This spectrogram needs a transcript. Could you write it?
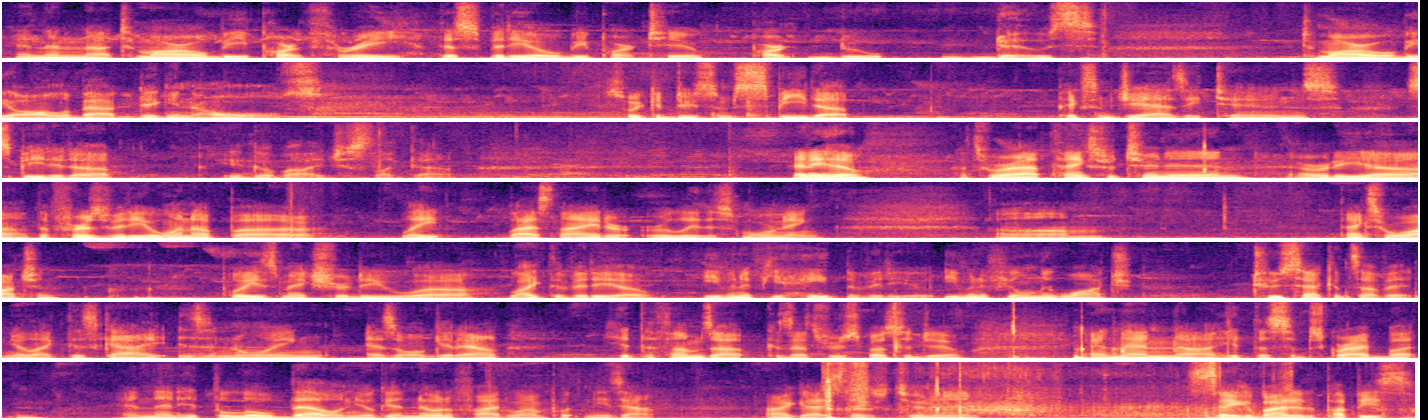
And then uh, tomorrow will be part three. This video will be part two, part do dose. Tomorrow will be all about digging holes. So we could do some speed up, pick some jazzy tunes, speed it up. You go by just like that. Anywho, that's where we're at. Thanks for tuning in. Already, uh, the first video went up uh, late last night or early this morning. Um, thanks for watching. Please make sure to uh, like the video, even if you hate the video, even if you only watch two seconds of it and you're like, this guy is annoying as all get out. Hit the thumbs up because that's what you're supposed to do, and then uh, hit the subscribe button, and then hit the little bell, and you'll get notified when I'm putting these out. All right, guys, thanks for tuning in. Say goodbye to the puppies.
